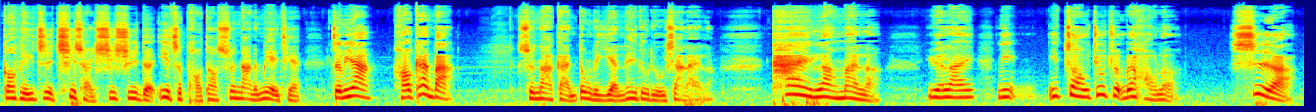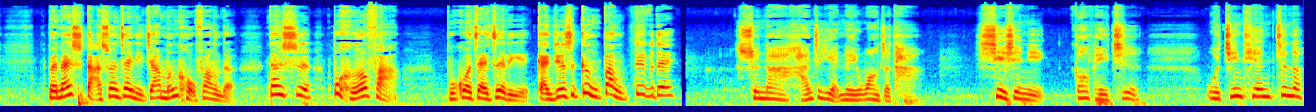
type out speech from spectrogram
高培志气喘吁吁的一直跑到孙娜的面前：“怎么样，好看吧？”孙娜感动的眼泪都流下来了，太浪漫了！原来你你早就准备好了。是啊，本来是打算在你家门口放的，但是不合法。不过在这里感觉是更棒，对不对？孙娜含着眼泪望着他，谢谢你，高培志，我今天真的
